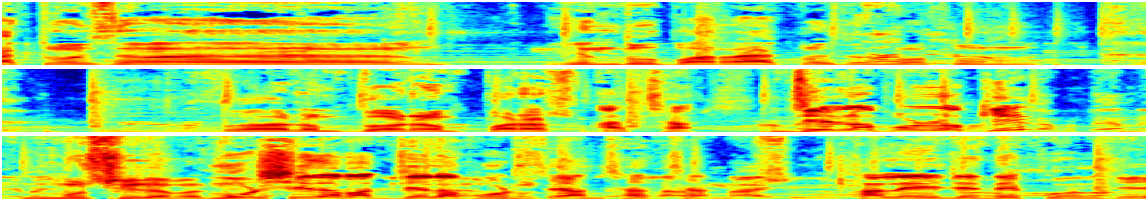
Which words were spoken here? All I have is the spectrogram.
একটা হইছে হিন্দু পাড়া একটা হইছে নতুন গরম গরম পাড়া। আচ্ছা জেলা পড়ল কি? মুর্শিদাবাদ। মুর্শিদাবাদ জেলা পড়ছে আচ্ছা আচ্ছা। তাহলে এই যে দেখুন যে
